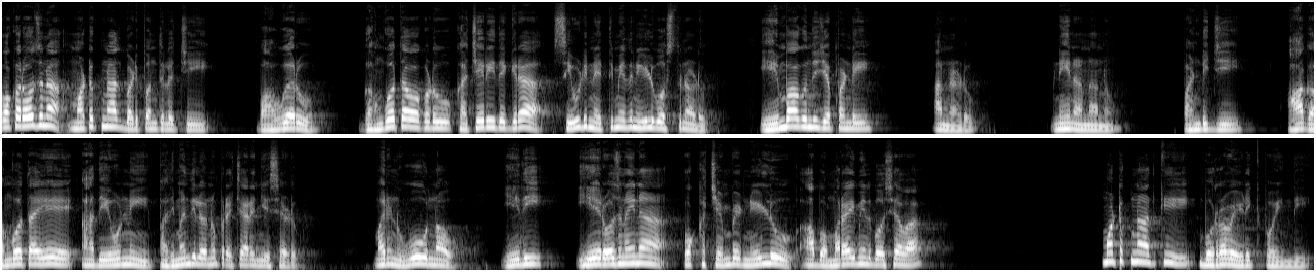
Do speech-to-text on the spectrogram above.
ఒక రోజున మటుక్నాథ్ బడిపంతులొచ్చి బావుగారు గంగోత ఒకడు కచేరీ దగ్గర శివుడి నెత్తి మీద నీళ్ళు పోస్తున్నాడు. ఏం బాగుంది చెప్పండి? అన్నాడు. నేనన్నాను పండిజీ ఆ గంగోతాయే ఆ దేవుణ్ణి పది మందిలోనూ ప్రచారం చేశాడు. మరి నువ్వు ఉన్నావు. ఏది? ఏ రోజునైనా ఒక్క చెంబెడు నీళ్ళు ఆ బొమ్మరాయి మీద పోసావా? మటుకునాథ్కి బుర్ర వేడెక్కిపోయింది.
